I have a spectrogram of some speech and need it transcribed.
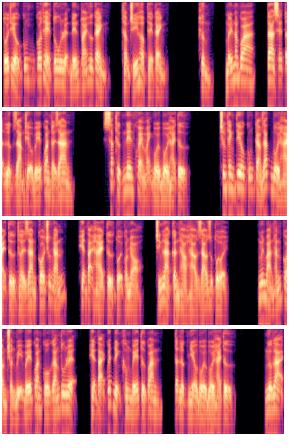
tối thiểu cũng có thể tu luyện đến toái hư cảnh, thậm chí hợp thể cảnh. Hừm, mấy năm qua, ta sẽ tận lực giảm thiểu bế quan thời gian. Xác thực nên khỏe mạnh bồi bồi hải tử. Trương thanh tiêu cũng cảm giác bồi hải tử thời gian có chút ngắn, hiện tại hải tử tuổi còn nhỏ chính là cần hào hào giáo dục tuổi. Nguyên bản hắn còn chuẩn bị bế quan cố gắng tu luyện, hiện tại quyết định không bế tử quan, tận lực nhiều bồi bồi hải tử. Ngược lại,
